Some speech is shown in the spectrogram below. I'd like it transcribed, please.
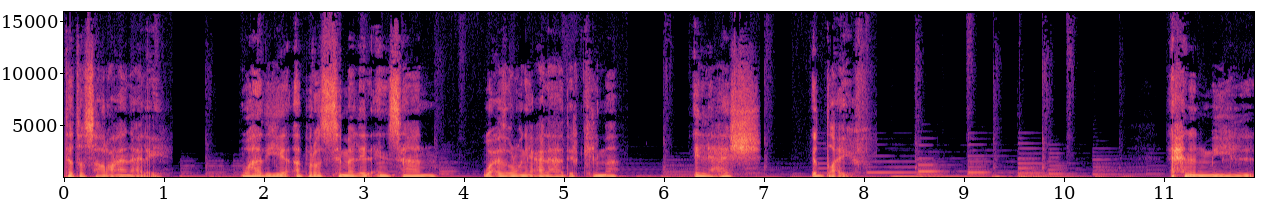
تتصارعان عليه. وهذه هي أبرز سمة للإنسان. واعذروني على هذه الكلمة. الهش الضعيف. إحنا نميل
